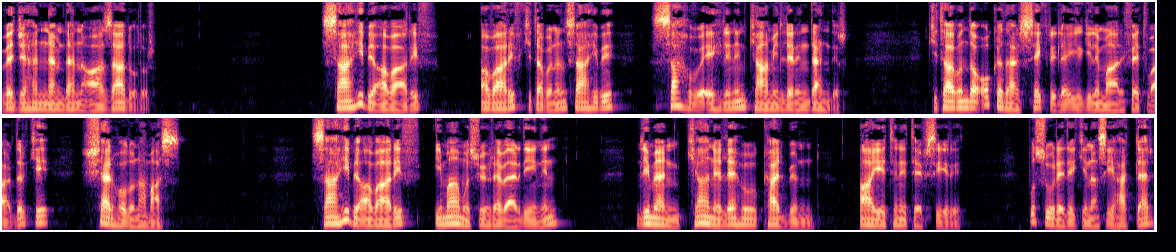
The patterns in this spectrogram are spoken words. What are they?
ve cehennemden azad olur. Sahibi Avarif Avarif kitabının sahibi sahv ehlinin kamillerindendir. Kitabında o kadar sekr ile ilgili marifet vardır ki şerh olunamaz. Sahibi Avarif İmamı Sühreverdi'nin limen kâne lehu kalbün ayetini tefsiri. Bu suredeki nasihatler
